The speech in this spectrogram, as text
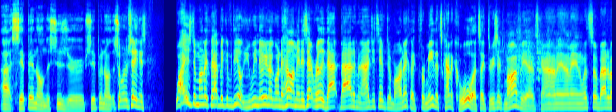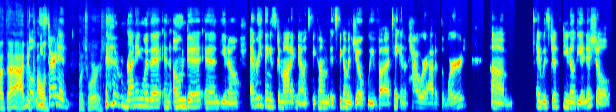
uh, sipping on the scissor, sipping on. So what I'm saying is, why is demonic that big of a deal? You, we know you're not going to hell. I mean, is that really that bad of an adjective, demonic? Like for me, that's kind of cool. It's like Three Six Mafia. It's kind of. I mean, I mean, what's so bad about that? I've been Well, called we started much worse. running with it and owned it and you know everything is demonic now it's become it's become a joke we've uh, taken the power out of the word um it was just you know the initial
